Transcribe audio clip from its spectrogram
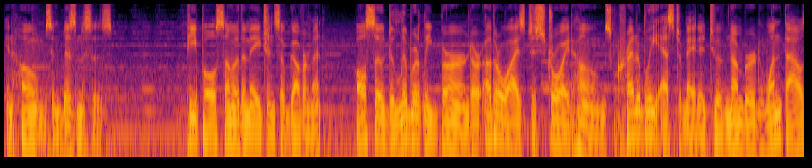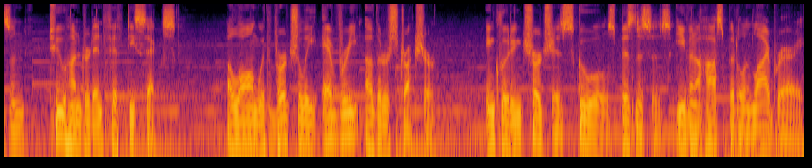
in homes and businesses. People, some of them agents of government, also deliberately burned or otherwise destroyed homes credibly estimated to have numbered 1,000 256, along with virtually every other structure, including churches, schools, businesses, even a hospital and library,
